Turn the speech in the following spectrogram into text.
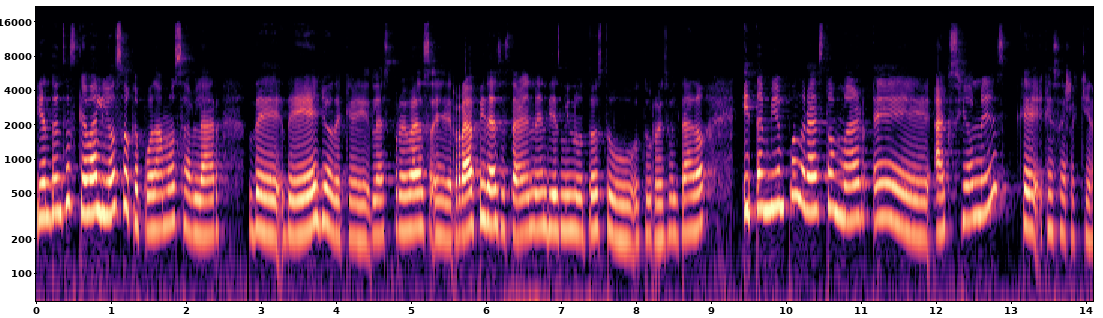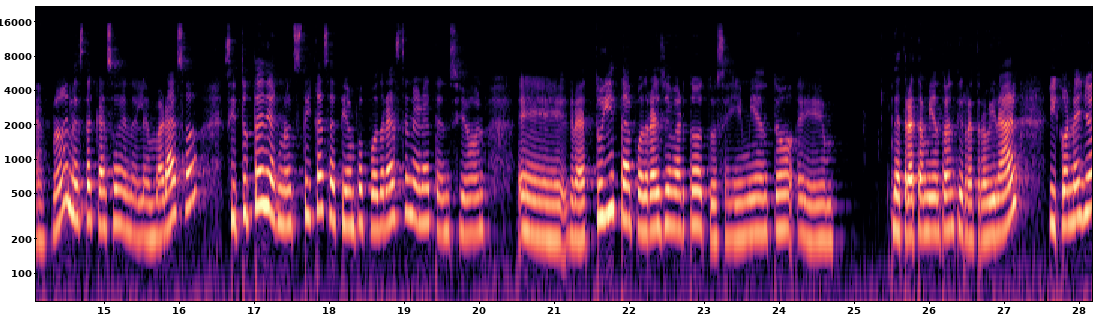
Y entonces qué valioso que podamos hablar de, de ello, de que las pruebas eh, rápidas estarán en 10 minutos tu, tu, resultado. Y también podrás tomar eh, acciones que, se requieran, ¿no? En este caso, en el embarazo, si tú te diagnosticas a tiempo, podrás tener atención eh, gratuita, podrás llevar todo tu seguimiento. Eh, de tratamiento antirretroviral y con ello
